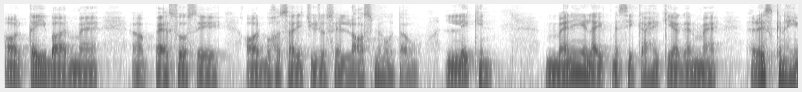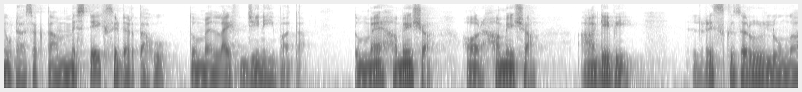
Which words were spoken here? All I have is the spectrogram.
और कई बार मैं पैसों से और बहुत सारी चीज़ों से लॉस में होता हूँ। लेकिन मैंने ये लाइफ में सीखा है कि अगर मैं रिस्क नहीं उठा सकता, मिस्टेक से डरता हूँ तो मैं लाइफ जी नहीं पाता। तो मैं हमेशा और हमेशा आगे भी रिस्क ज़रूर लूँगा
